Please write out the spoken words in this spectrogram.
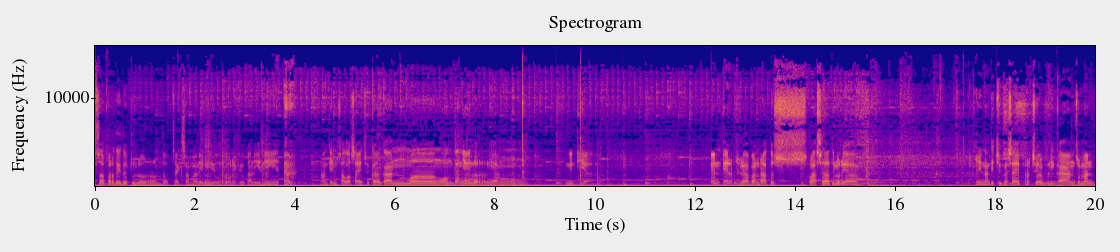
seperti itu dulu untuk cek sound kali ini, untuk review kali ini. Nanti insya Allah saya juga akan mengonten yang lur, yang ini dia NR 800 kelas H dulur ya. Ini nanti juga saya perjualbelikan, cuman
